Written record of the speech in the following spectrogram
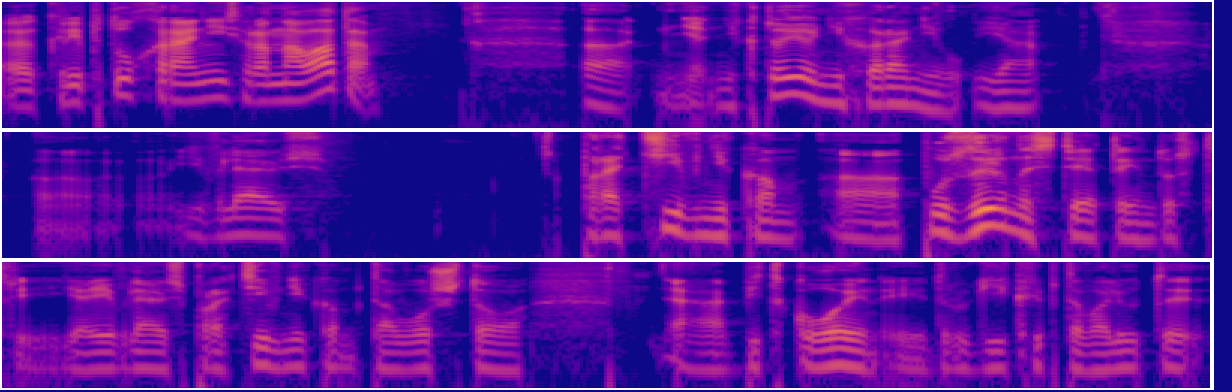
Э, крипту хранить рановато? А, нет, никто ее не хоронил. Я а, являюсь противником а, пузырности этой индустрии. Я являюсь противником того, что биткоин и другие криптовалюты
